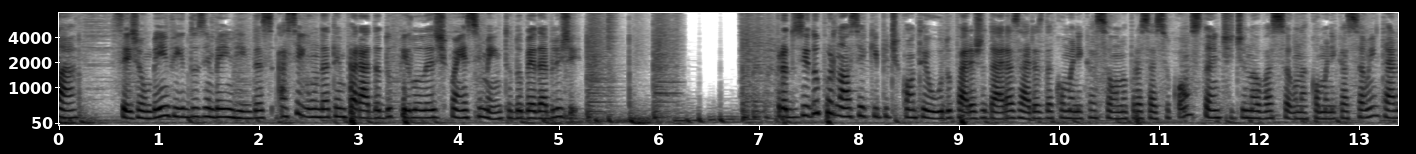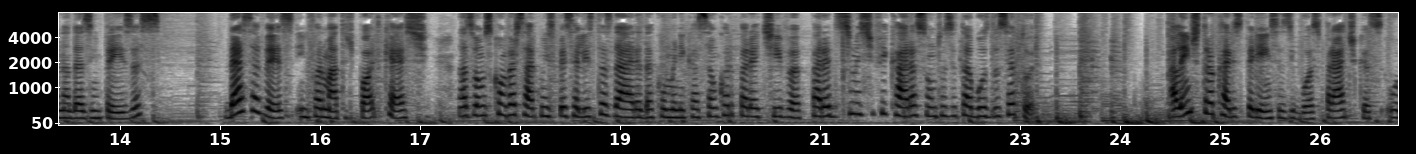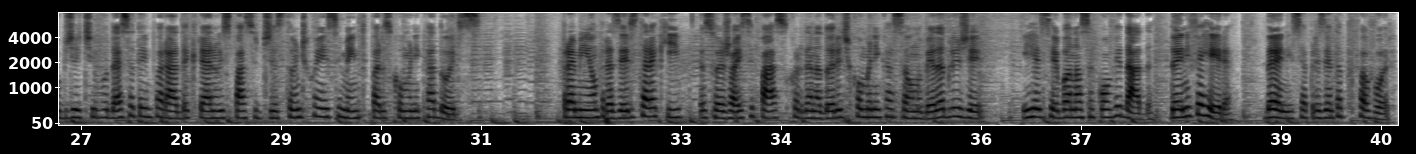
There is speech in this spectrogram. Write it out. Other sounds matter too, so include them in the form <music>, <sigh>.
Olá, sejam bem-vindos e bem-vindas à segunda temporada do Pílulas de Conhecimento do BWG. Produzido por nossa equipe de conteúdo para ajudar as áreas da comunicação no processo constante de inovação na comunicação interna das empresas, dessa vez em formato de podcast, nós vamos conversar com especialistas da área da comunicação corporativa para desmistificar assuntos e tabus do setor. Além de trocar experiências e boas práticas, o objetivo dessa temporada é criar um espaço de gestão de conhecimento para os comunicadores. Para mim é um prazer estar aqui. Eu sou a Joyce Passos, coordenadora de comunicação no BWG, e recebo a nossa convidada, Dani Ferreira. Dani, se apresenta, por favor.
